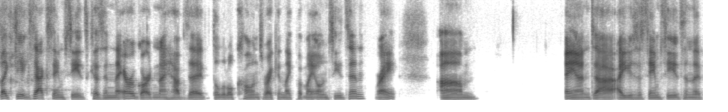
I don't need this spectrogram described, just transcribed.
like the exact same seeds. Because in the AeroGarden, I have the the little cones where I can like put my own seeds in, right? Um, and uh, I use the same seeds in the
